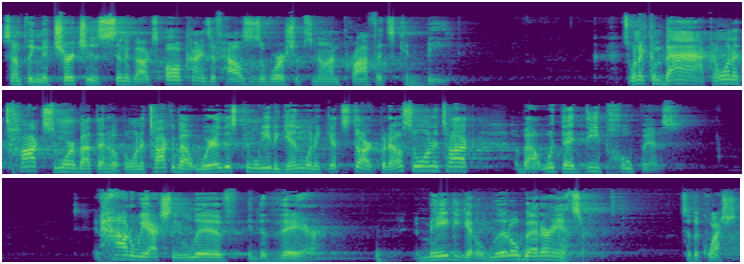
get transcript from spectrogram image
something that churches, synagogues, all kinds of houses of worships, nonprofits can be. So when I come back, I want to talk some more about that hope. I want to talk about where this can lead again when it gets dark, but I also want to talk about what that deep hope is. And how do we actually live into there? And maybe get a little better answer to the question.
